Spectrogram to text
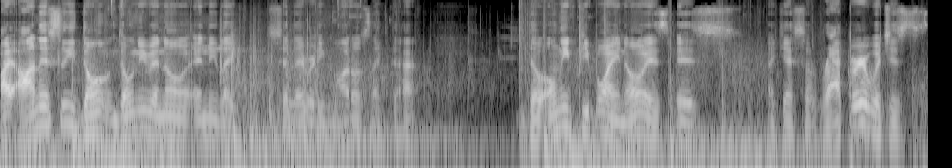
I honestly don't don't even know any like celebrity models like that. The only people I know is is I guess a rapper, which is.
